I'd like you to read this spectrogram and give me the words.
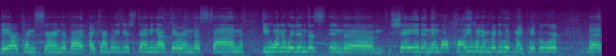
They are concerned about, I can't believe you're standing out there in the sun. Do you want to wait in the, in the shade? And then I'll call you when I'm ready with my paperwork. But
